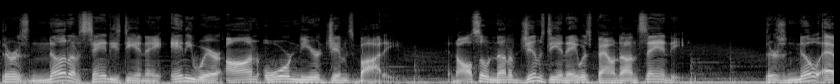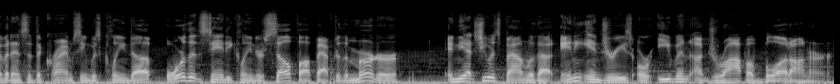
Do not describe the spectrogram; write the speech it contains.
There is none of Sandy's DNA anywhere on or near Jim's body, and also none of Jim's DNA was found on Sandy. There's no evidence that the crime scene was cleaned up or that Sandy cleaned herself up after the murder, and yet she was found without any injuries or even a drop of blood on her.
